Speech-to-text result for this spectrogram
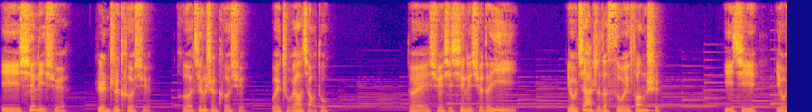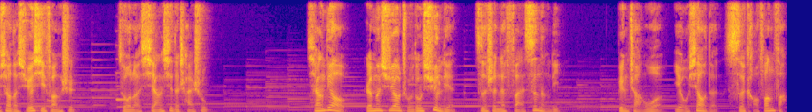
以心理学、认知科学和精神科学为主要角度，对学习心理学的意义、有价值的思维方式以及有效的学习方式做了详细的阐述，强调人们需要主动训练自身的反思能力，并掌握有效的思考方法。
